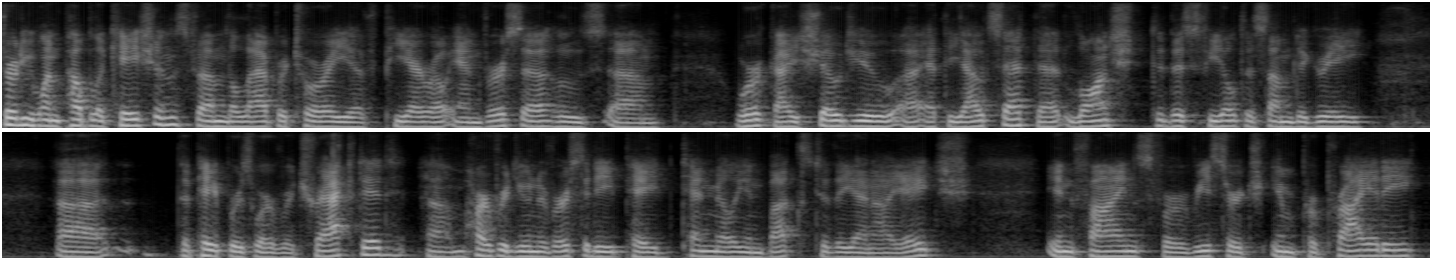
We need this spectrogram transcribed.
31 publications from the laboratory of Piero Anversa, whose um, work I showed you uh, at the outset that launched this field to some degree, uh, the papers were retracted. Um, Harvard University paid 10 million bucks to the NIH in fines for research impropriety,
